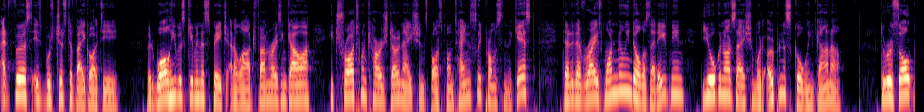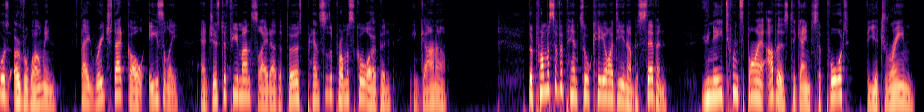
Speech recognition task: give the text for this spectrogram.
At first, it was just a vague idea, but while he was giving a speech at a large fundraising gala, he tried to encourage donations by spontaneously promising the guest that if they raised $1 million that evening, the organisation would open a school in Ghana. The result was overwhelming. They reached that goal easily, and just a few months later, the first Pencils of Promise school opened in Ghana. The promise of a pencil key idea number seven you need to inspire others to gain support for your dream.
